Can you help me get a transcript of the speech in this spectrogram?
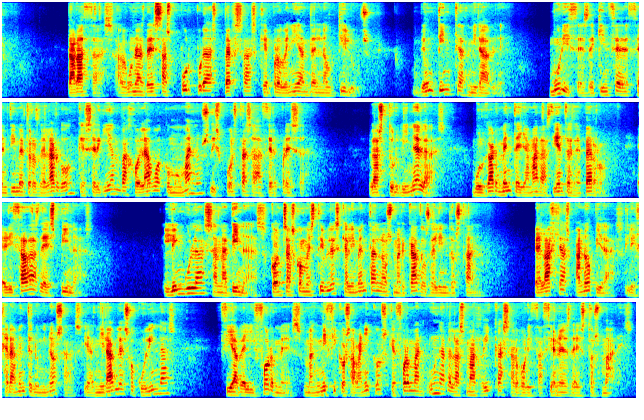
tarazas, algunas de esas púrpuras persas que provenían del Nautilus, de un tinte admirable, múrices de 15 centímetros de largo que se erguían bajo el agua como manos dispuestas a hacer presa, las turbinelas, vulgarmente llamadas dientes de perro, erizadas de espinas, língulas anatinas, conchas comestibles que alimentan los mercados del Indostán, pelagias panópidas, ligeramente luminosas y admirables oculinas fiabeliformes, magníficos abanicos que forman una de las más ricas arborizaciones de estos mares.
